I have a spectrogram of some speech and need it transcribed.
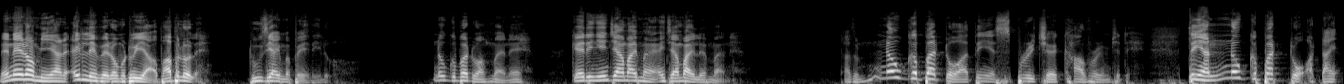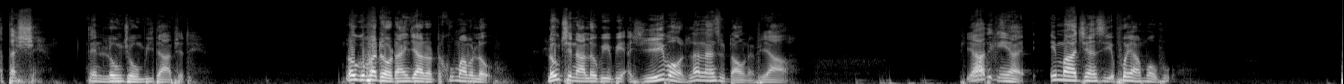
နည်းနည်းတော့မြင်ရတယ်အဲ့ level တော့မတွေ့ရအောင်ဘာဖြစ်လို့လဲဒူးစရိုက်မပယ်သေးလို့နှုတ်ကပတ်တော်မှန်တယ်ကယ်တင်ချင်းကျမ်းပိုက်မှန်အဲ့ကျမ်းပိုက်လည်းမှန်တယ် ဒါဆိုနှုတ်ကပတ်တော်အသင်ရဲ့ spiritual covering ဖြစ်တယ်သင်ကနှုတ်ကပတ်တော်အတိုင်းအသက်ရှင်သင်လုံခြုံပြီးသားဖြစ်တယ်နှုတ်ကပတ်တော်အတိုင်းကြတော့တခုမှမလုပ်လှုပ်ချင်တာလှုပ်ပြီးပြီးအရေးပေါ်လှမ်းလှမ်းဆူတောင်းတယ်ဖရားဖဘုရားသခင်က emergency အဖွဲ့ရမဟုတ်ဘူးဖ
